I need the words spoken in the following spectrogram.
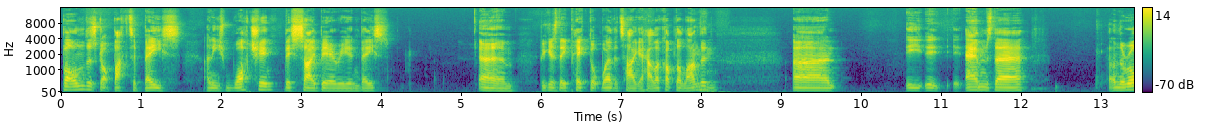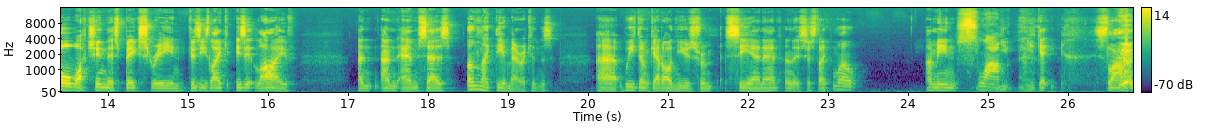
Bond has got back to base and he's watching this Siberian base. Um, because they picked up where the Tiger helicopter landed, and he, he, M's there, and they're all watching this big screen because he's like, "Is it live?" And and M says, "Unlike the Americans, uh, we don't get our news from CNN," and it's just like, well, I mean, slam. you, you get slam,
